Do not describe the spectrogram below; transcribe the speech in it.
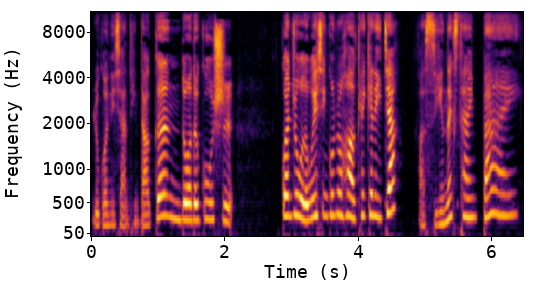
如果你想听到更多的故事，关注我的微信公众号“开开离家”。I'll see you next time. Bye.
